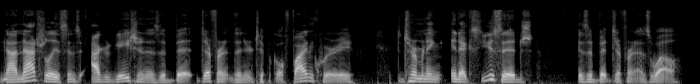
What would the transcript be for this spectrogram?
Now, naturally, since aggregation is a bit different than your typical find query, determining index usage is a bit different as well.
